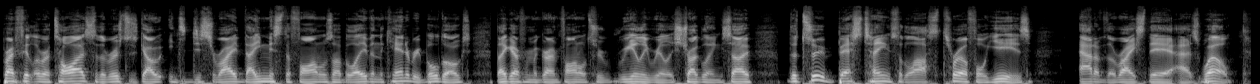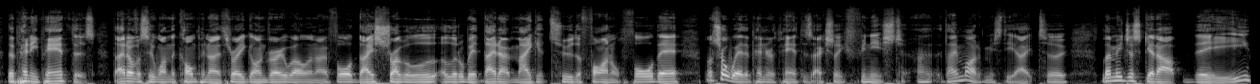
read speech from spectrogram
Brad Fittler retires, so the Roosters go into disarray. They miss the finals, I believe, and the Canterbury Bulldogs they go from a grand final to really, really struggling. So the two best teams for the last three or four years out of the race there as well. The Penny Panthers, they'd obviously won the comp in 03, gone very well in 04. They struggle a little bit. They don't make it to the final four there. I'm not sure where the Penrith Panthers actually finished. Uh, they might have missed the eight too. Let me just get up the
